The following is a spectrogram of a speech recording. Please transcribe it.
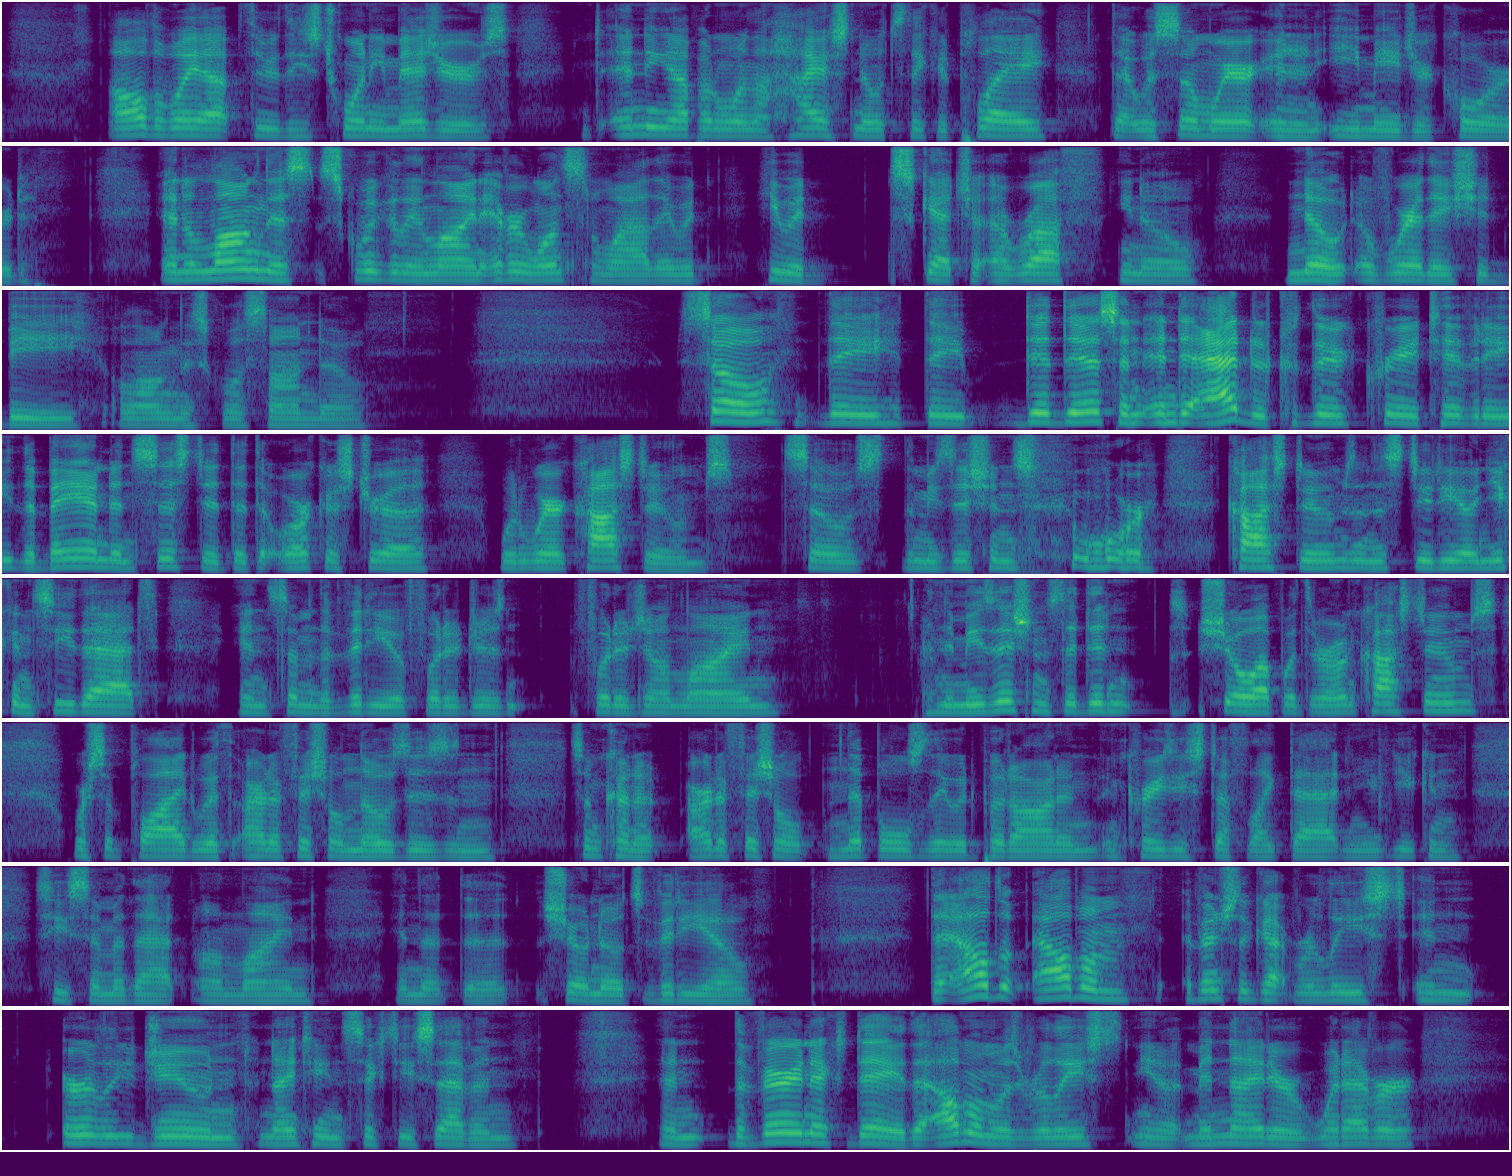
all the way up through these 20 measures, ending up on one of the highest notes they could play that was somewhere in an E major chord. And along this squiggly line, every once in a while, they would he would sketch a rough, you know, note of where they should be along this glissando. So they they did this, and, and to add to their creativity, the band insisted that the orchestra would wear costumes. So the musicians wore costumes in the studio, and you can see that in some of the video footages footage online. And the musicians that didn't show up with their own costumes were supplied with artificial noses and some kind of artificial nipples they would put on and, and crazy stuff like that. And you, you can see some of that online in the, the show notes video. The album, album eventually got released in early June 1967. And the very next day, the album was released, you know, at midnight or whatever.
